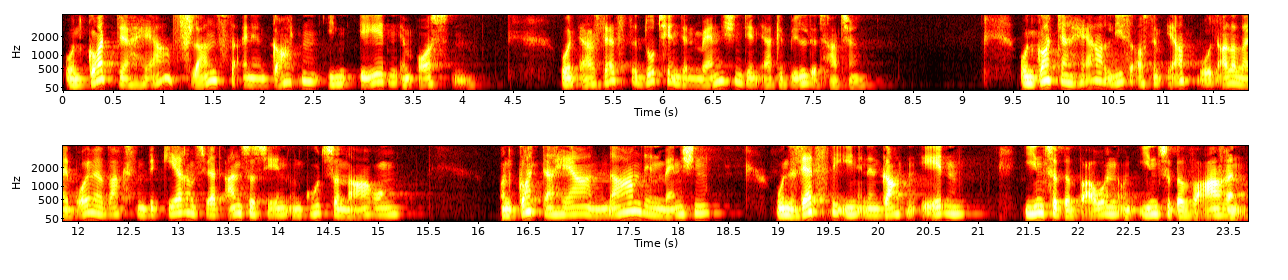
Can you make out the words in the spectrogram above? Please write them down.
Und Gott, der Herr, pflanzte einen Garten in Eden im Osten. Und er setzte dorthin den Menschen, den er gebildet hatte. Und Gott, der Herr, ließ aus dem Erdboden allerlei Bäume wachsen, begehrenswert anzusehen und gut zur Nahrung. Und Gott, der Herr, nahm den Menschen und setzte ihn in den Garten Eden, ihn zu bebauen und ihn zu bewahren.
